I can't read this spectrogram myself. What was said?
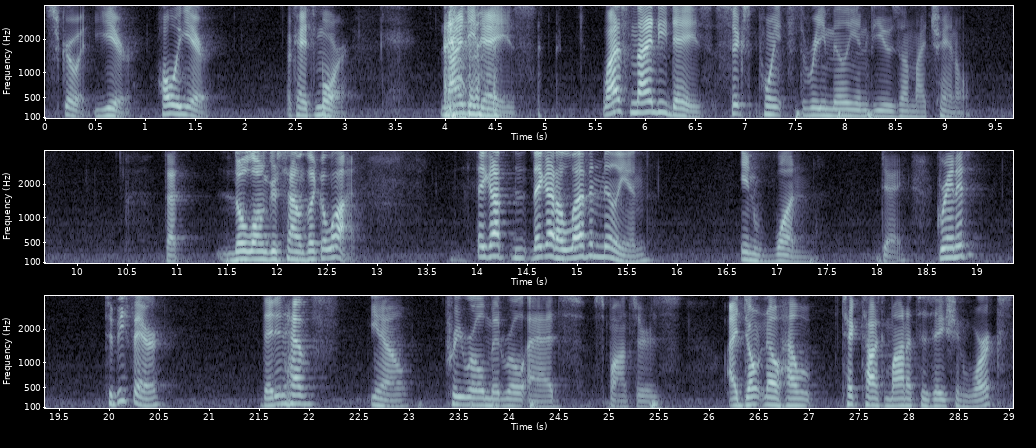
Screw it. Year. Whole year. Okay, it's more. 90 days. Last 90 days, 6.3 million views on my channel. That no longer sounds like a lot. They got they got 11 million in one day. Granted, to be fair, they didn't have, you know, pre-roll, mid-roll ads, sponsors. I don't know how TikTok monetization works,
